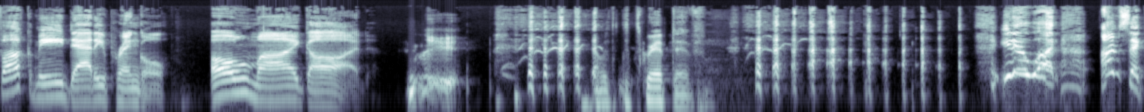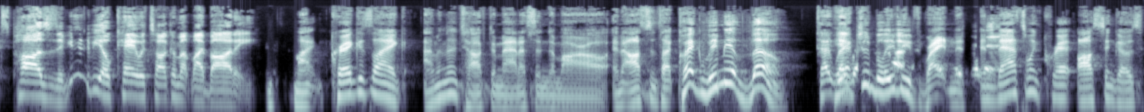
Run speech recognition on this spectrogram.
Fuck me, Daddy Pringle. Oh my god. That was descriptive. You know what? I'm sex positive. You need to be okay with talking about my body. My Craig is like, I'm gonna talk to Madison tomorrow, and Austin's like, Craig, leave me alone. He actually believes he's uh, writing it, and that's when Craig, Austin goes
